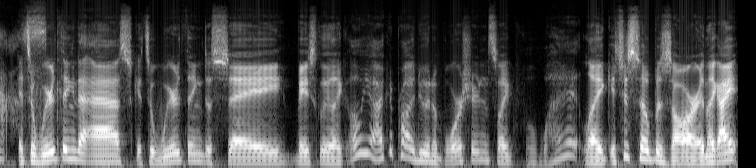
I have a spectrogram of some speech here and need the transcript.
ask. It's a weird thing to ask. It's a weird thing to say. Basically, like, oh yeah, I could probably do an abortion. It's like, well, what? Like, it's just so bizarre. And like, I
